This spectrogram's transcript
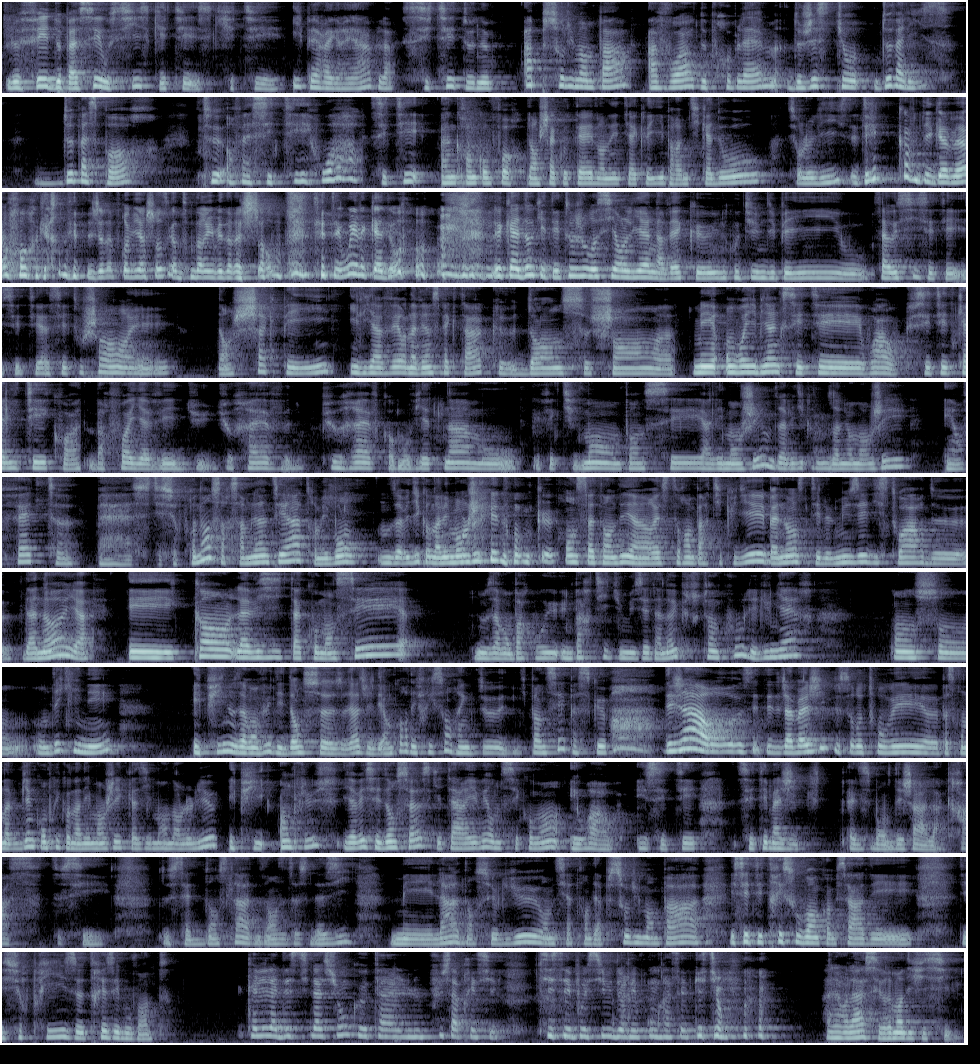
le fait de passer aussi, ce qui était, ce qui était hyper agréable, c'était de ne absolument pas avoir de problème de gestion de valises, de passeport, enfin, c'était, waouh! C'était un grand confort. Dans chaque hôtel, on était accueillis par un petit cadeau sur le lit. C'était comme des gamins. On regardait déjà la première chose quand on arrivait dans la chambre. C'était, où est le cadeau? le cadeau qui était toujours aussi en lien avec euh, une coutume du pays ou, ça aussi, c'était, c'était assez touchant et, Dans chaque pays, il y avait, on avait un spectacle, danse, chant, euh, mais on voyait bien que c'était, waouh, que c'était de qualité, quoi. Parfois, il y avait du, du rêve, du pur rêve, comme au Vietnam, où effectivement, on pensait aller manger, on nous avait dit que nous allions manger, et en fait, ben, c'était surprenant, ça ressemblait à un théâtre, mais bon, on nous avait dit qu'on allait manger, donc euh, on s'attendait à un restaurant particulier. Ben non, c'était le musée d'histoire de d'Hanoï. Et quand la visite a commencé, nous avons parcouru une partie du musée d'Hanoï, puis tout d'un coup, les lumières ont, décliné. Et puis nous avons vu des danseuses. Là, j'ai encore des frissons rien que d'y penser parce que oh, déjà, c'était déjà magique de se retrouver euh, parce qu'on avait bien compris qu'on allait manger quasiment dans le lieu. Et puis en plus, il y avait ces danseuses qui étaient arrivées, on ne sait comment, et waouh, et c'était c'était magique. Bon, déjà la grâce de ces de cette danse-là, dans danse d'Asie. Mais là, dans ce lieu, on ne s'y attendait absolument pas. Et c'était très souvent comme ça, des, des surprises très émouvantes. Quelle est la destination que tu as le plus appréciée Si c'est possible de répondre à cette question? Alors là, c'est vraiment difficile.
